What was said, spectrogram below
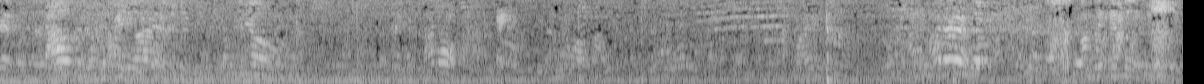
九、八、七、六、八、六、七、八、六。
